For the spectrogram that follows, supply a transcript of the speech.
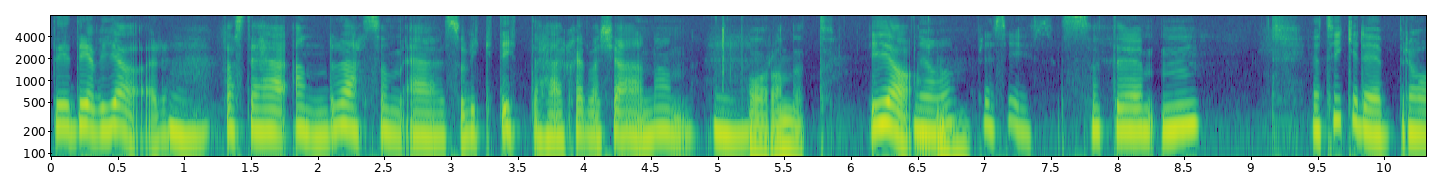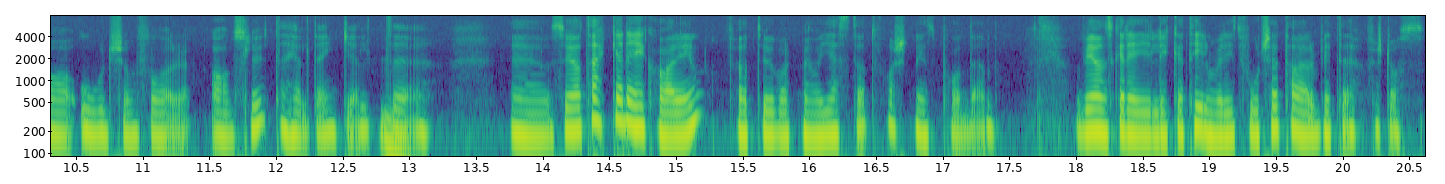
Det är det vi gör. Mm. Fast det här andra som är så viktigt, det här själva kärnan. Mm. Parandet. Ja, Ja, Mm. precis. så att, eh, mm, Jag tycker det är bra ord som får avsluta helt enkelt. Mm. Eh, Så jag tackar dig Karin för att du varit med och gästat Forskningspodden. Och vi önskar dig lycka till med ditt fortsatta arbete förstås.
